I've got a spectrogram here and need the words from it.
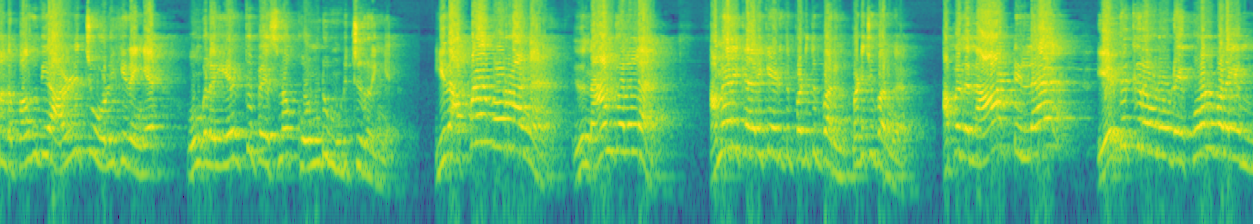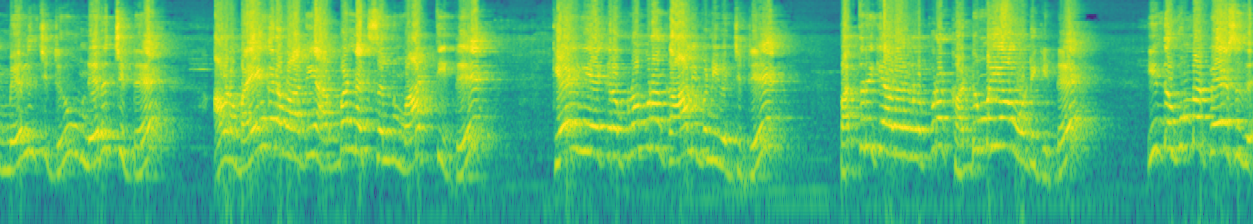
அந்த பகுதியை அழிச்சு ஒழிக்கிறீங்க. உங்களை எழுத்து பேசுனா கொண்டு முடிச்சிடுறீங்க. இது அப்படியே போடுறாங்க. இது நான் சொல்லல. அமெரிக்க அறிக்கை எடுத்து படித்து பாருங்க. படிச்சு பாருங்க. அப்ப இந்த நாட்டுல எதுக்குறவனுடைய குரல் வலையை மெரிச்சிட்டு நெரிச்சிட்டு அவனை பயங்கரவாதி அர்பன் நக்சல்னு மாட்டிட்டு கேள்வி கேட்கிற புறம் காலி பண்ணி வச்சுட்டு பத்திரிகையாளர்களை பூரா கடுமையா ஓடிக்கிட்டு இந்த கும்பல் பேசுது.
